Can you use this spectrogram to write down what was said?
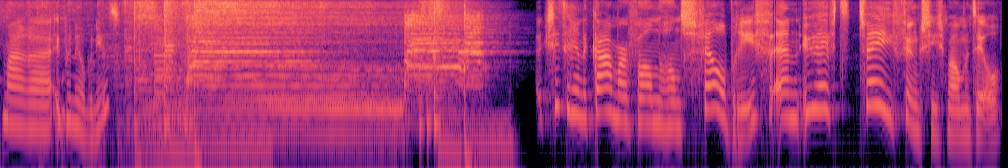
Maar uh, ik ben heel benieuwd. Ik zit hier in de kamer van Hans Velbrief en u heeft twee functies momenteel.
